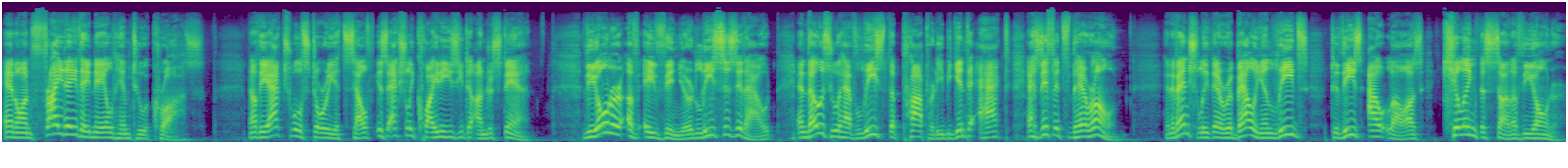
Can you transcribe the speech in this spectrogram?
and on Friday they nailed him to a cross. Now, the actual story itself is actually quite easy to understand. The owner of a vineyard leases it out, and those who have leased the property begin to act as if it's their own. And eventually, their rebellion leads to these outlaws killing the son of the owner.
